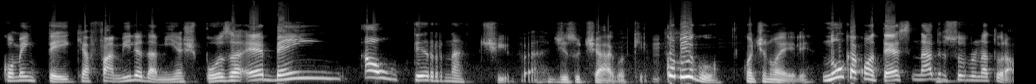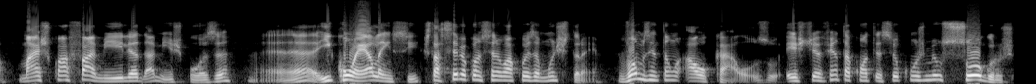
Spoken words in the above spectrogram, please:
comentei que a família da minha esposa é bem alternativa, diz o Thiago aqui. Comigo, continua ele, nunca acontece nada de sobrenatural, mas com a família da minha esposa é, e com ela em si, está sempre acontecendo alguma coisa muito estranha. Vamos então ao caos. Este evento aconteceu com os meus sogros,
